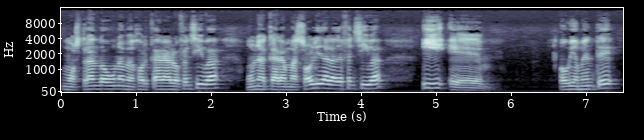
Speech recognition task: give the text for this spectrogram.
mostrando una mejor cara a la ofensiva, una cara más sólida a la defensiva y eh, obviamente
